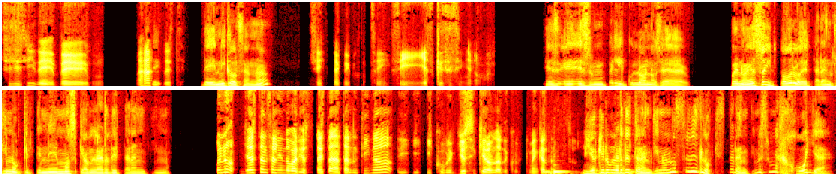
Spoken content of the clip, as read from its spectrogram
Sí, sí, sí, de, de, ajá, de este. de Nicholson, ¿no? Sí, Nicholson, sí, sí, es que ese señor. Es, es un peliculón, o sea, bueno, eso y todo lo de Tarantino, que tenemos que hablar de Tarantino. Bueno, ya están saliendo varios. Ahí está Tarantino y, y, y Kubrick. Yo sí quiero hablar de Kubrick, me encanta. Y yo quiero hablar de Tarantino, no sabes lo que es Tarantino, es una joya.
